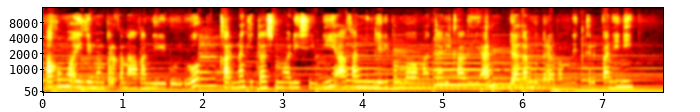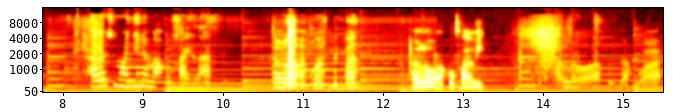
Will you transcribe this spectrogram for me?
aku mau izin memperkenalkan diri dulu karena kita semua di sini akan menjadi pembawa materi kalian dalam beberapa menit ke depan ini. Halo semuanya, nama aku Kayla. Halo, aku Afifah. Halo, aku Falik. Halo, aku Zahwa.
